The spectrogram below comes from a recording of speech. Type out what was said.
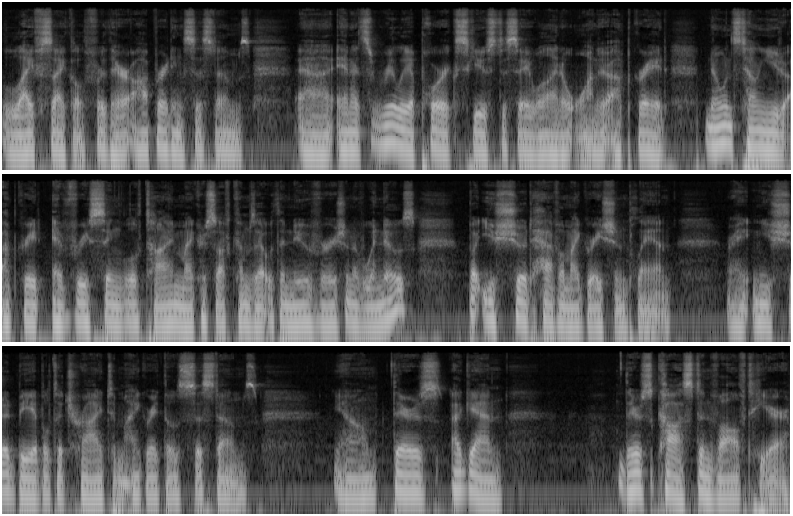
life cycle for their operating systems. Uh, and it's really a poor excuse to say, well, I don't want to upgrade. No one's telling you to upgrade every single time Microsoft comes out with a new version of Windows, but you should have a migration plan, right? And you should be able to try to migrate those systems. You know, there's, again, there's cost involved here,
